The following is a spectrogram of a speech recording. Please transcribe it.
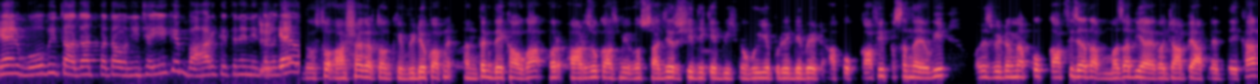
खैर वो भी तादाद पता होनी चाहिए कि बाहर कितने निकल गए। दोस्तों आशा करता हूँ कि वीडियो को आपने अंत तक देखा होगा और आरज़ू काजमी और साजिद रशीदी के बीच में हुई ये पूरी डिबेट आपको काफ़ी पसंद आई होगी और इस वीडियो में आपको काफ़ी ज़्यादा मज़ा भी आएगा जहाँ पे आपने देखा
